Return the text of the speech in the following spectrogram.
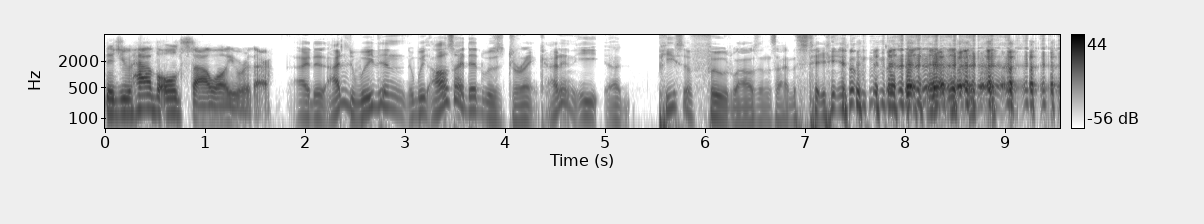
did you have old style while you were there? I did. I did. We didn't. We all I did was drink. I didn't eat a piece of food while I was inside the stadium.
